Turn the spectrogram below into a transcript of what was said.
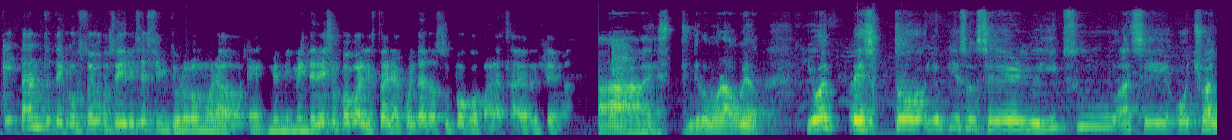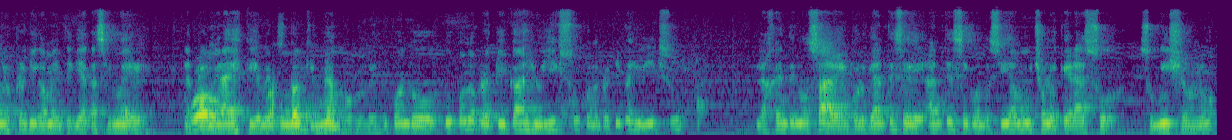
¿qué tanto te costó conseguir ese cinturón morado? Que me, me- interesa un poco la historia, cuéntanos un poco para saber el tema. Ah, es cinturón morado. Bueno, yo empiezo, yo empiezo a hacer Jiu-Jitsu hace ocho años prácticamente, ya casi nueve. La Wow, primera vez que yo me pongo un kimono. Porque tú cuando, tú cuando practicas Jiu-Jitsu, cuando practicas Jiu-Jitsu, la gente no sabe, porque antes se, antes se conocía mucho lo que era su, submission, ¿no?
